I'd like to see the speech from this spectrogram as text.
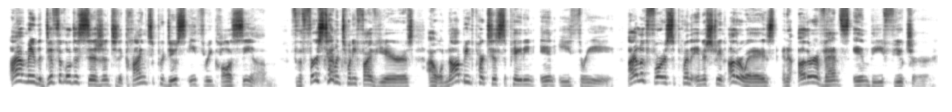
I have made the difficult decision to decline to produce E3 Coliseum. For the first time in 25 years, I will not be participating in E3. I look forward to supporting the industry in other ways and at other events in the future.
